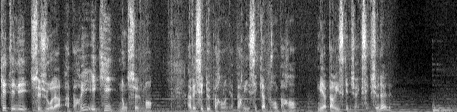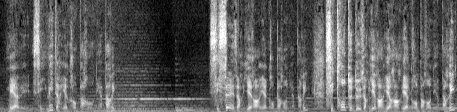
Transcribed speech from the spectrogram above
qui était né ce jour-là à Paris et qui, non seulement avait ses deux parents nés à Paris et ses quatre grands-parents nés à Paris, ce qui est déjà exceptionnel, mais avait ses huit arrière-grands-parents nés à Paris, ses 16 arrière-arrière-grands-parents nés à Paris, ses 32 arrière-arrière-arrière-grands-parents nés à Paris,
